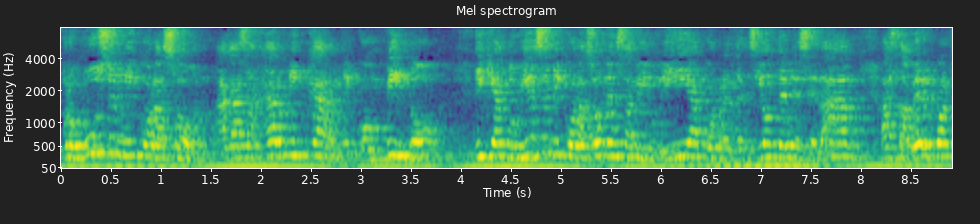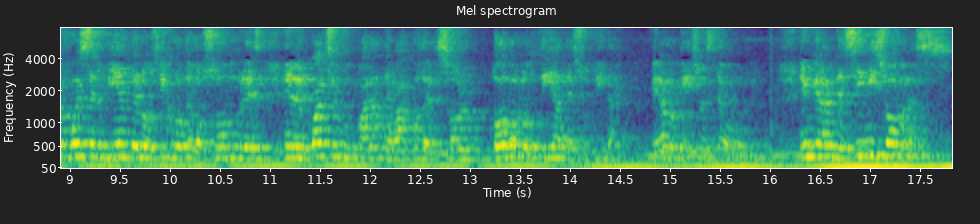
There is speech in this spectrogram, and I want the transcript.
Propuse en mi corazón agasajar mi carne con vino y que anduviese mi corazón en sabiduría, con retención de necedad, hasta ver cuál fuese el bien de los hijos de los hombres, en el cual se ocuparan debajo del sol todos los días de su vida. Mira lo que hizo este hombre. Engrandecí mis obras,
